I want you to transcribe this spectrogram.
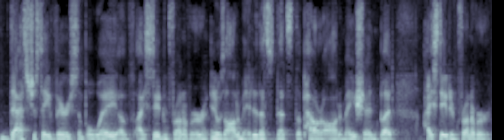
that's just a very simple way of I stayed in front of her and it was automated. That's that's the power of automation. But I stayed in front of her.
